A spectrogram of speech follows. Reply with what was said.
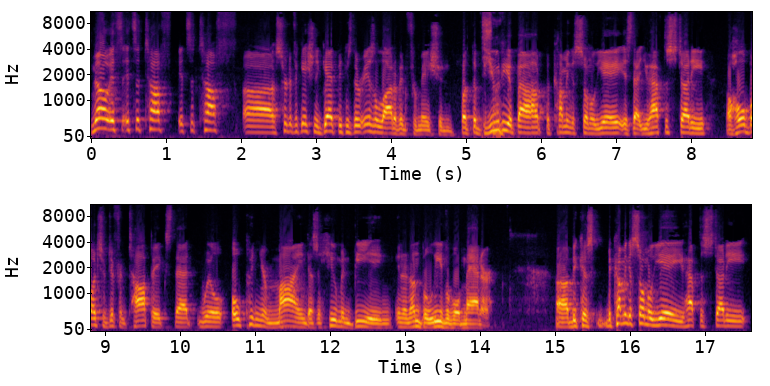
No, it's it's a tough it's a tough uh, certification to get because there is a lot of information. But the beauty sure. about becoming a sommelier is that you have to study a whole bunch of different topics that will open your mind as a human being in an unbelievable manner. Uh, because becoming a sommelier, you have to study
